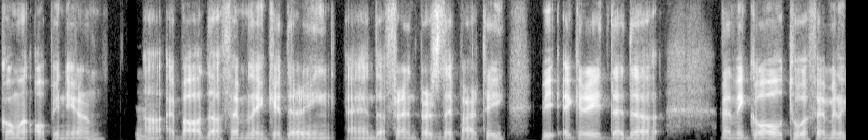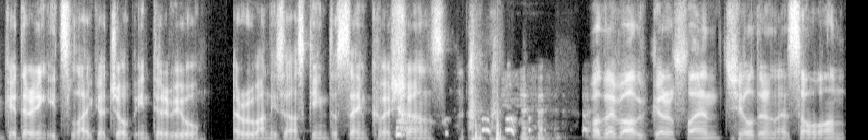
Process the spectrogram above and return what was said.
common opinion uh, about the family gathering and the friend birthday party. We agreed that uh, when we go to a family gathering, it's like a job interview. Everyone is asking the same questions. What about girlfriend, children, and so on?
